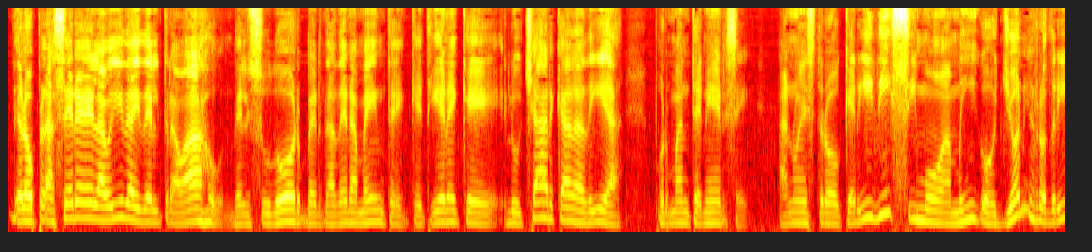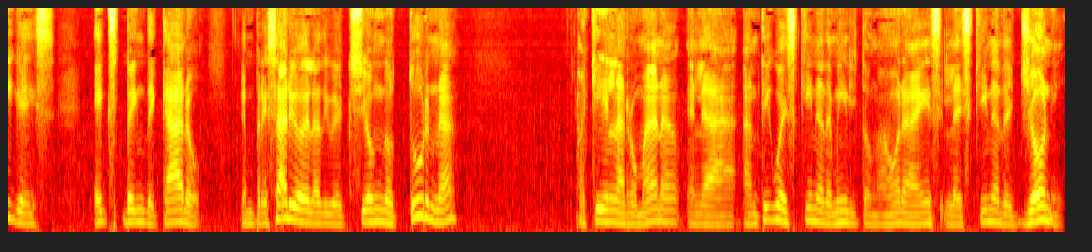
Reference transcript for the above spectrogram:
de los placeres de la vida y del trabajo, del sudor verdaderamente que tiene que luchar cada día por mantenerse. A nuestro queridísimo amigo Johnny Rodríguez, ex Vendecaro, empresario de la dirección nocturna, aquí en la Romana, en la antigua esquina de Milton, ahora es la esquina de Johnny,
